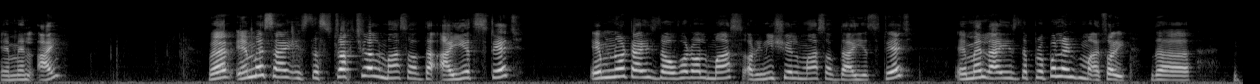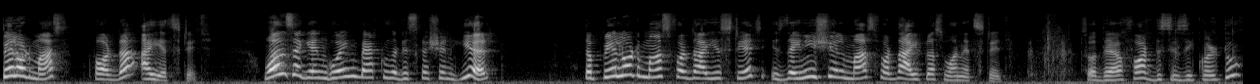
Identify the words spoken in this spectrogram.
m l i where m s i is the structural mass of the ith stage, m naught i is the overall mass or initial mass of the ith stage, m l i is the propellant mass sorry the payload mass for the ith stage. Once again going back to the discussion here, the payload mass for the ith stage is the initial mass for the i plus 1th stage. So, therefore, this is equal to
